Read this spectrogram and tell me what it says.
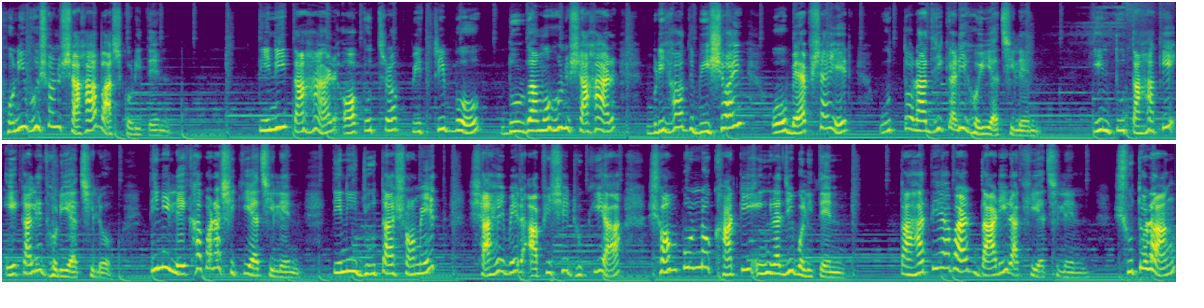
ফণিভূষণ সাহা বাস করিতেন। তিনি তাহার অপুত্রক পিতৃব্য দুর্গামোহন সাহার বৃহৎ বিষয় ও ব্যবসায়ের উত্তরাধিকারী হইয়াছিলেন। কিন্তু তাহাকে একালে ধরিয়াছিল। তিনি লেখাপড়া শিখিয়াছিলেন। তিনি জুতা সমেত সাহেবের আফিসে ঢুকিয়া সম্পূর্ণ খাঁটি ইংরাজি বলিতেন। তাহাতে আবার দাড়ি রাখিয়াছিলেন। সুতরাং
